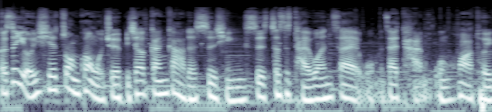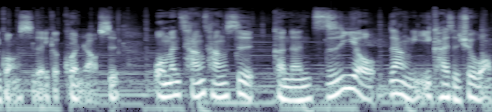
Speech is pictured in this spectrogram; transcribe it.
可是有一些状况，我觉得比较尴尬的事情是，这是台湾在我们在谈文化推广时的一个困扰，是我们常常是可能只有让你一开始去往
